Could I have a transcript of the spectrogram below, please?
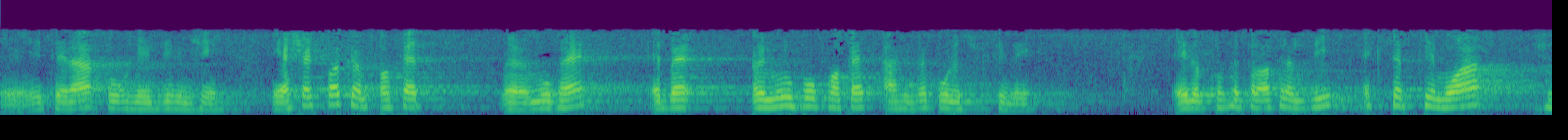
euh, étaient là pour les diriger. Et à chaque fois qu'un prophète euh, mourait, eh ben, un nouveau prophète arrivait pour le succéder. Et le prophète sallallahu dit, excepté moi, je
